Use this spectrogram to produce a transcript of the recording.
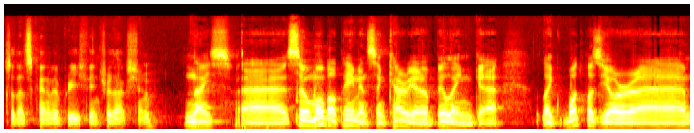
So that's kind of a brief introduction. Nice. Uh, so mobile payments and carrier billing, uh, like what was your uh,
